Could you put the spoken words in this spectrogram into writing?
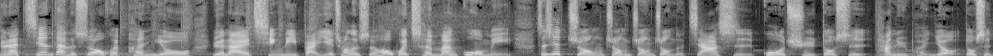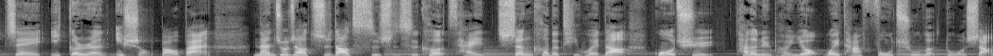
原来煎蛋的时候会喷油，原来清理百叶窗的时候会尘螨过敏，这些种种种种的家事。过去都是他女朋友，都是 J 一个人一手包办。男主角直到此时此刻才深刻的体会到，过去他的女朋友为他付出了多少。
